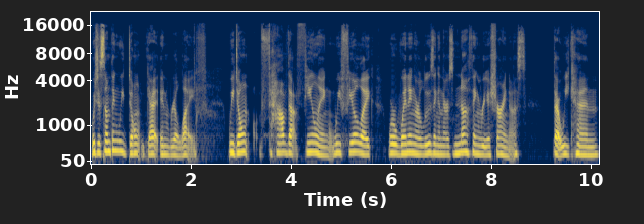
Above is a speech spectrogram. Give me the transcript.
which is something we don't get in real life. We don't f- have that feeling. We feel like we're winning or losing, and there's nothing reassuring us that we can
